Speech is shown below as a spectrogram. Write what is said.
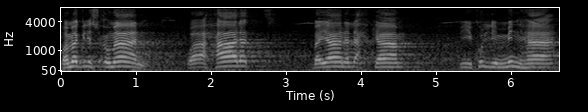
ومجلس عمان وأحالت بيان الأحكام في كل منها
